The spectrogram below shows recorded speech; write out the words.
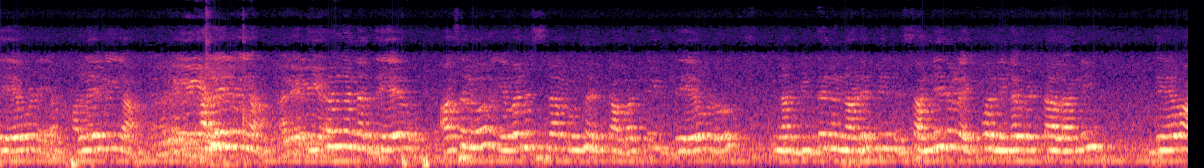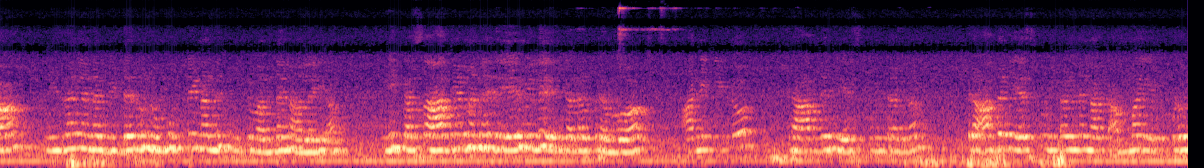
దేవుడే. హలేలుగా నిజంగా నా దేవు అసలు యవనస్త్రాలు ఉన్నది కాబట్టి దేవుడు నా బిడ్డను నడిపి సన్నిధిలో ఎక్కువ నిలబెట్టాలని దేవా నిజంగా నా బిడ్డను నువ్వు ముట్టినందుకు నీకు వందనాలయ్యా. నీకు అసాధ్యం అనేది ఏమీ లేదు కదా ప్రభు అన్నిటిలో ప్రార్థన చేసుకుంటాను. ప్రార్థన చేసుకుంటానే నాకు అమ్మ ఎప్పుడు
